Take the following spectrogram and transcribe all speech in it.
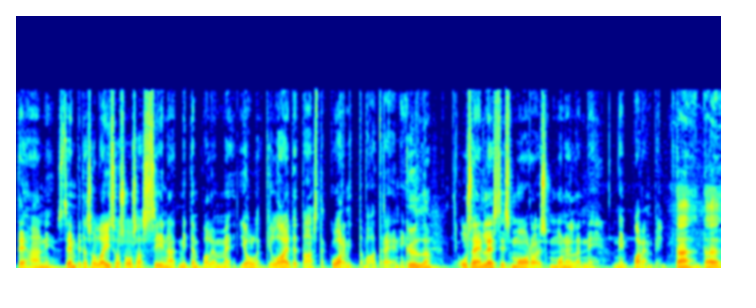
tehdään, niin sen pitäisi olla iso osa siinä, että miten paljon me jollekin laitetaan sitä kuormittavaa treeniä. Kyllä. Usein less is more olisi monelle niin, niin parempi. Tä, tä,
